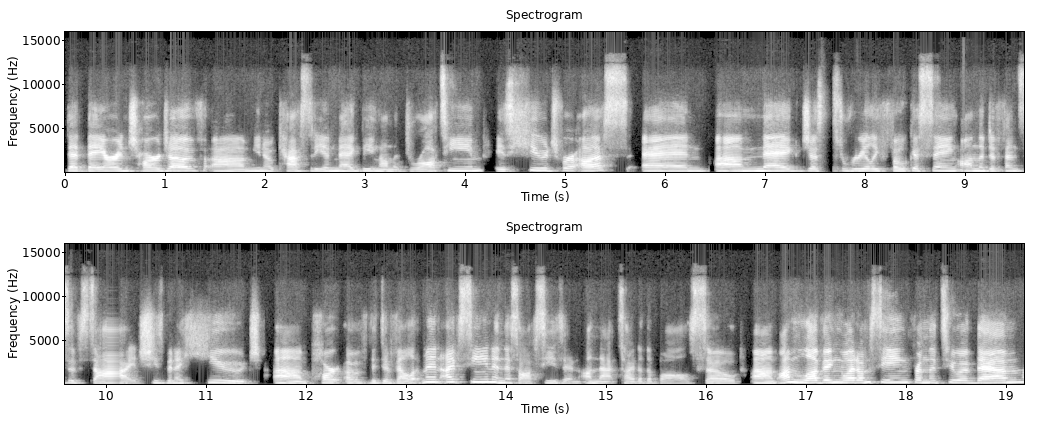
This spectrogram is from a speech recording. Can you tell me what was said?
that they are in charge of. Um, you know, Cassidy and Meg being on the draw team is huge for us, and um, Meg just really focusing on the defensive side. She's been a huge um, part of the development I've seen in this offseason on that side of the ball. So um, I'm loving what I'm seeing from the two of them,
